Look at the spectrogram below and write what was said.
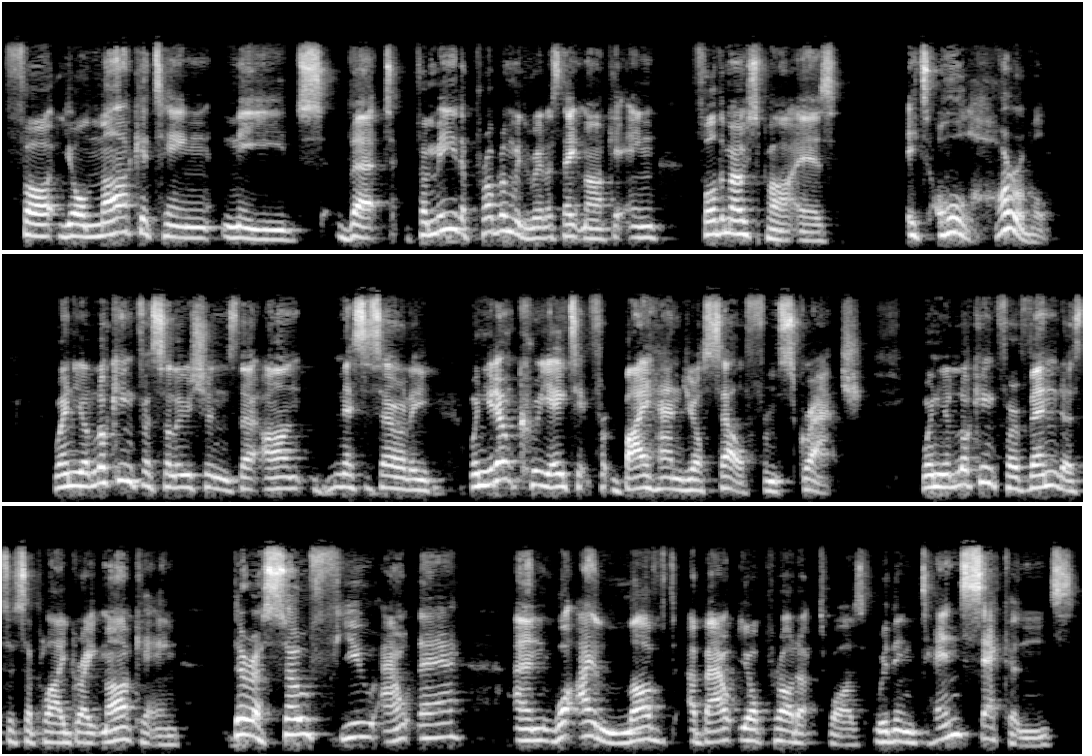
for your marketing needs. That for me, the problem with real estate marketing, for the most part, is it's all horrible when you're looking for solutions that aren't necessarily when you don't create it by hand yourself from scratch when you're looking for vendors to supply great marketing there are so few out there and what i loved about your product was within 10 seconds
